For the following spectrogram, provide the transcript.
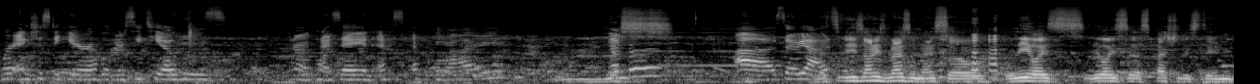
we're anxious to hear what your CTO, who's I don't know, can I say an ex FBI yes. member? Uh, so yeah, That's, he's on his resume. So Leo is Leo is a specialist in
